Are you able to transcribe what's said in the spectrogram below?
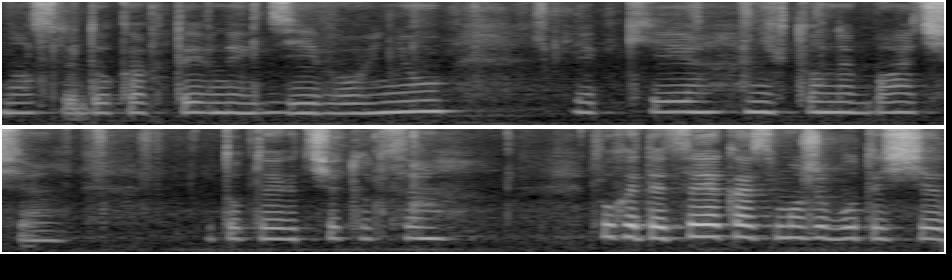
Внаслідок активних дій вогню, які ніхто не бачить. Тобто, чи то це. Слухайте, це якась може бути ще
